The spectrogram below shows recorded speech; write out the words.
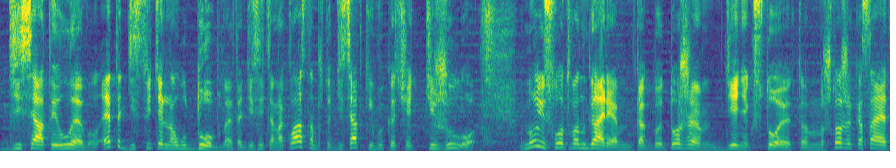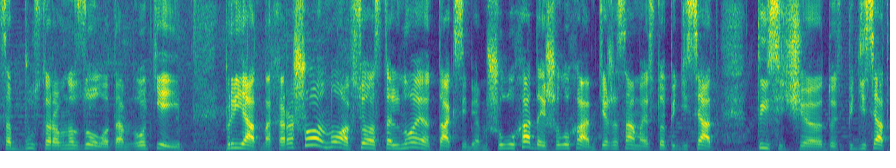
10 level. Это действительно удобно, это действительно классно, потому что десятки выкачать тяжело. Ну и слот в ангаре, как бы, тоже денег стоит. Что же касается бустеров на золото, окей, приятно, хорошо, ну а все остальное так себе. Шелуха, да и шелуха, те же самые 150 тысяч, э, то есть 50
